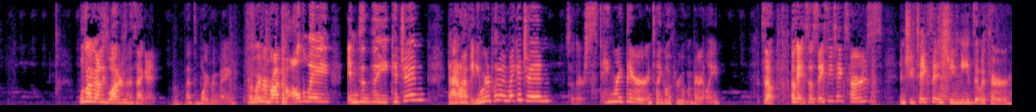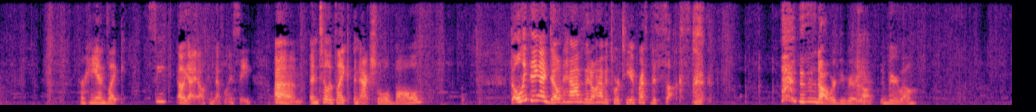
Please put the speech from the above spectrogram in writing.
we'll talk about these waters in a second. That's a boyfriend thing. My boyfriend brought them all the way into the kitchen, and I don't have anywhere to put them in my kitchen. So they're staying right there until I go through them, apparently. So, okay, so Stacy takes hers and she takes it and she kneads it with her her hands like see? Oh yeah, y'all can definitely see. Um until it's like an actual ball. The only thing I don't have is I don't have a tortilla press. This sucks. this is not working very often, very well.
